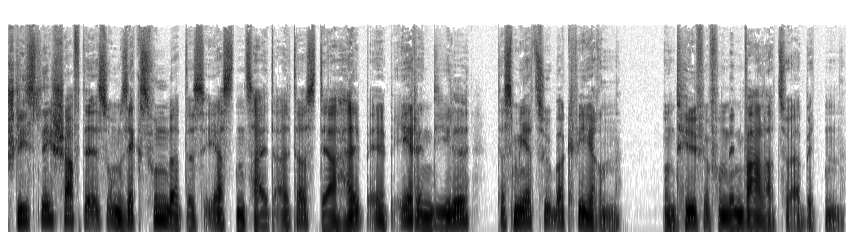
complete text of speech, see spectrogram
Schließlich schaffte es um 600 des ersten Zeitalters der Halbelb Erendil, das Meer zu überqueren und Hilfe von den Wala zu erbitten.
